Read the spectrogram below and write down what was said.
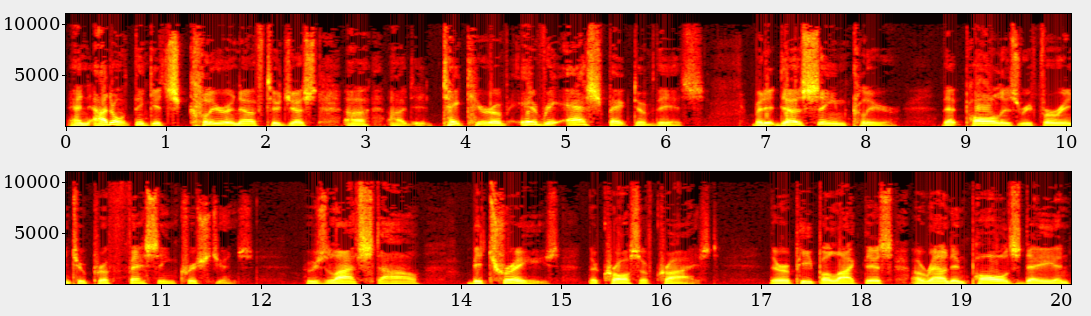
And I don't think it's clear enough to just uh, uh, take care of every aspect of this. But it does seem clear that Paul is referring to professing Christians whose lifestyle betrays the cross of Christ. There are people like this around in Paul's day, and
